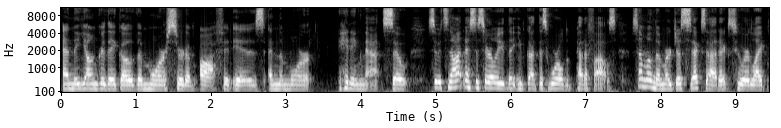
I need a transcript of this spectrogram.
And the younger they go, the more sort of off it is and the more hitting that. So so it's not necessarily that you've got this world of pedophiles. Some of them are just sex addicts who are like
